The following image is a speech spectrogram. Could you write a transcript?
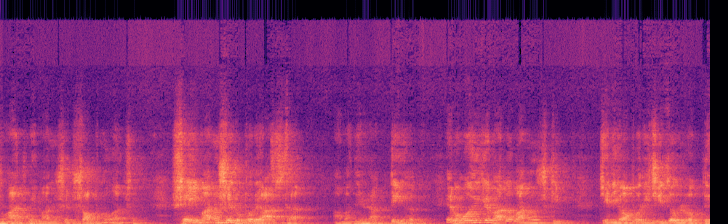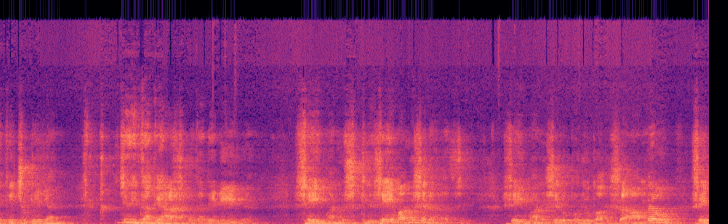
বাঁচবে, মানুষের স্বপ্ন আছে। সেই মানুষের উপরে আস্থা আমাদের রাখতেই হবে। এবং ওই যে ভালো মানুষটি যিনি অপরিচিত লোক দেখে ছুটে যান, যিনি তাকে হাসপাতালে নিয়ে যান সেই মানুষকে, সেই মানুষেরা আছে সেই মানুষের উপরে ভরসা। আমরাও সেই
